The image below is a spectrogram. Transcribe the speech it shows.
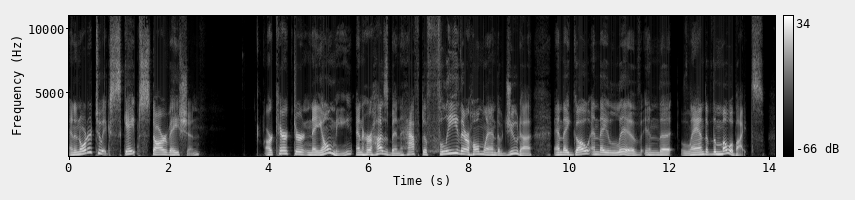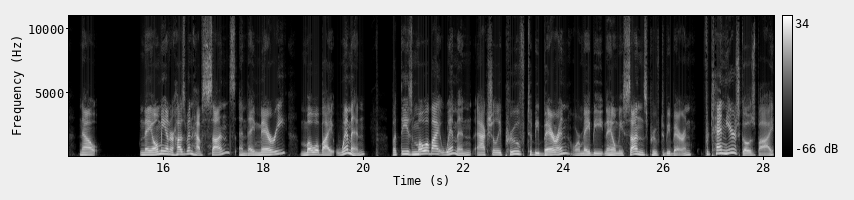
And in order to escape starvation, our character Naomi and her husband have to flee their homeland of Judah and they go and they live in the land of the Moabites. Now, Naomi and her husband have sons and they marry Moabite women, but these Moabite women actually prove to be barren, or maybe Naomi's sons prove to be barren. For 10 years goes by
